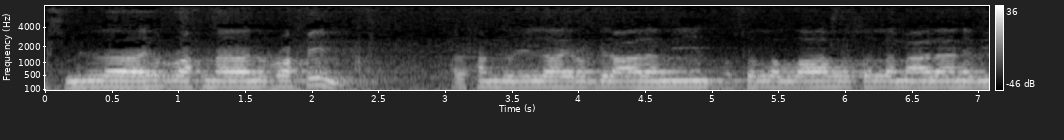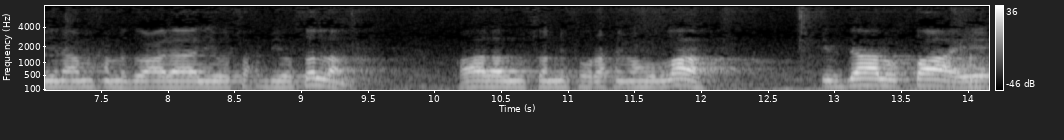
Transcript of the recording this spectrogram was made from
بسم الله الرحمن الرحيم الحمد لله رب العالمين وصلى الله وسلم على نبينا محمد وعلى آله وصحبه وسلم قال المصنف رحمه الله إبدال الطاء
